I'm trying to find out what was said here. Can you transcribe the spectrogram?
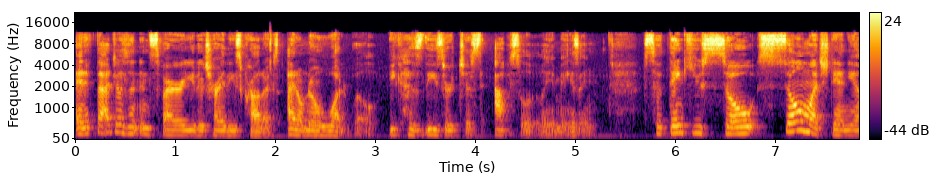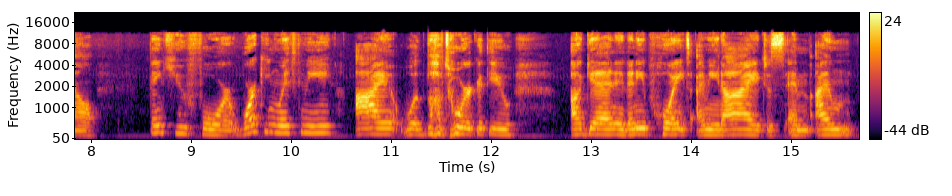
And if that doesn't inspire you to try these products, I don't know what will, because these are just absolutely amazing. So thank you so, so much, Danielle. Thank you for working with me. I would love to work with you again at any point. I mean, I just am, I'm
